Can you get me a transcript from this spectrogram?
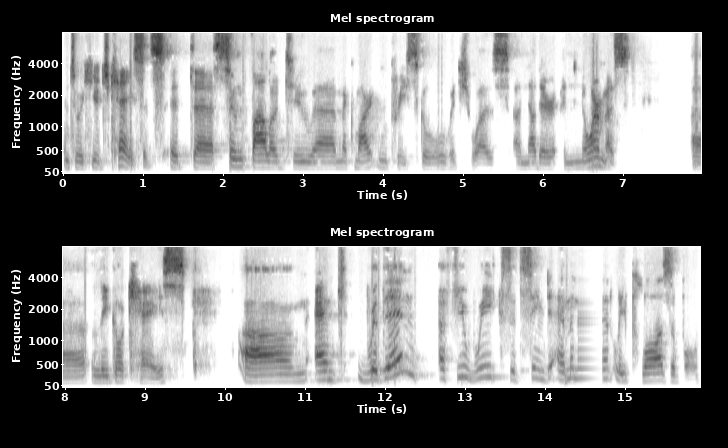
into a huge case. It's it uh, soon followed to uh, McMartin Preschool, which was another enormous uh, legal case, um, and within a few weeks, it seemed eminently plausible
